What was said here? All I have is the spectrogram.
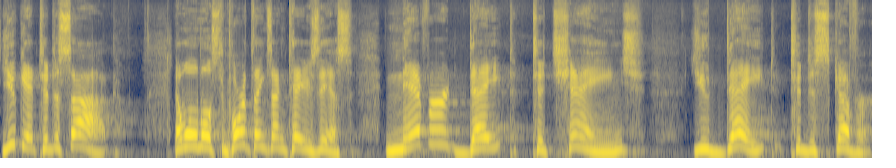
You get to decide. Now, one of the most important things I can tell you is this never date to change, you date to discover.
